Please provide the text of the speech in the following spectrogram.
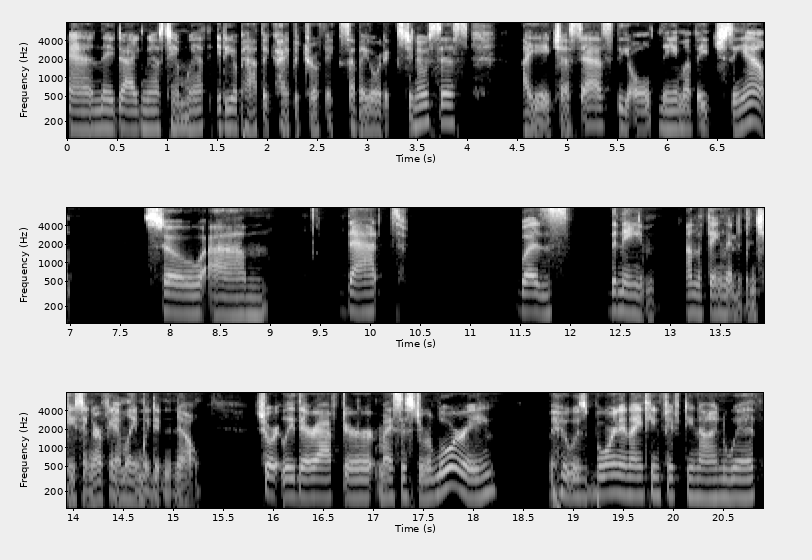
and they diagnosed him with idiopathic hypertrophic subaortic stenosis, IHSS, the old name of HCM. So um, that was the name on the thing that had been chasing our family and we didn't know. Shortly thereafter, my sister Lori, who was born in 1959 with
